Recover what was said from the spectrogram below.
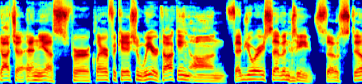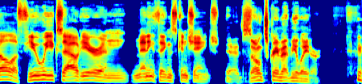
Gotcha. And yes, for clarification, we are talking on February 17th. Mm-hmm. So still a few weeks out here and many things can change. Yeah, don't scream at me later.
